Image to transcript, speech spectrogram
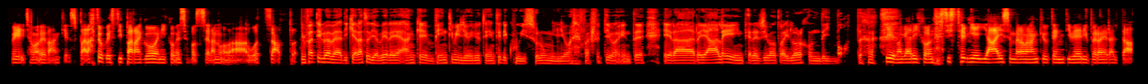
Quindi diciamo aveva anche sparato questi paragoni come se fosse la nuova WhatsApp. Infatti lui aveva dichiarato di avere anche 20 milioni di utenti di cui solo un milione poi effettivamente era reale e interagivano tra di loro con dei bot. Sì, magari con sistemi AI sembravano anche utenti veri, però in realtà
